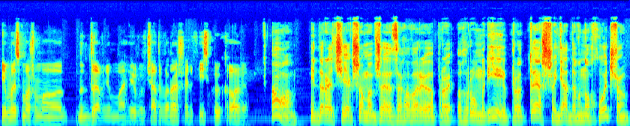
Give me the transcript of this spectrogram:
І ми зможемо древню магію вивчати. Вона ж ельфійської крові. О, і до речі, якщо ми вже заговорили про гру мрії, про те, що я давно хочу,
